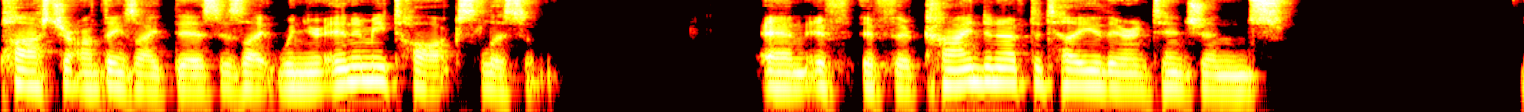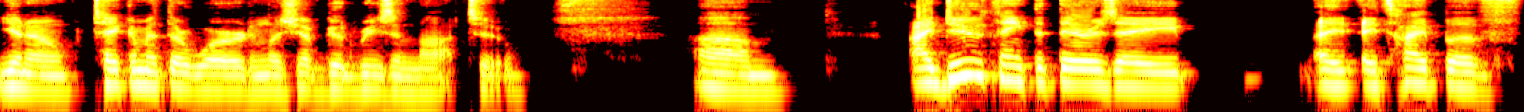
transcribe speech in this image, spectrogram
posture on things like this is like when your enemy talks listen. And if if they're kind enough to tell you their intentions you know take them at their word unless you have good reason not to. Um, i do think that there is a, a, a type of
